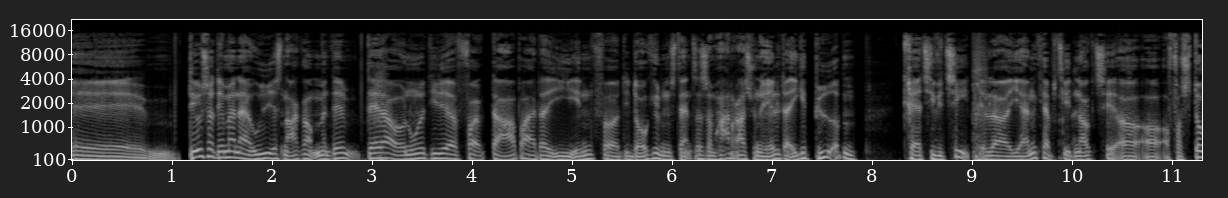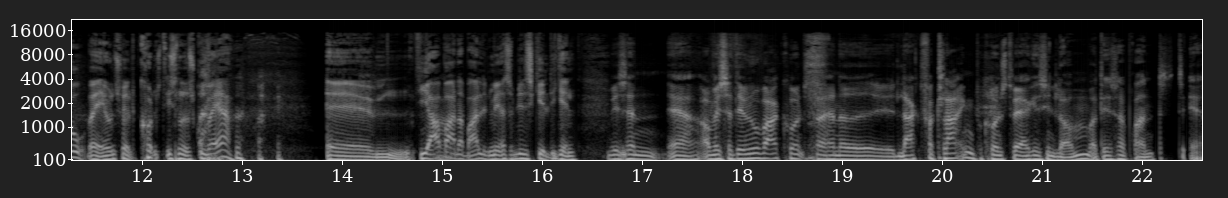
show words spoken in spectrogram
Øh, det er jo så det, man er ude i at snakke om, men det, det er der jo nogle af de der folk, der arbejder i inden for de lovgivende instanser, som har et rationale, der ikke byder dem kreativitet eller hjernekapacitet nok til at, at, at forstå, hvad eventuelt kunst i sådan noget skulle være. øh, de arbejder bare lidt mere, og så bliver det skilt igen. Hvis han, ja, og hvis det nu var kunst, og han havde øh, lagt forklaringen på kunstværket i sin lomme, og det er så brændt, det er,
